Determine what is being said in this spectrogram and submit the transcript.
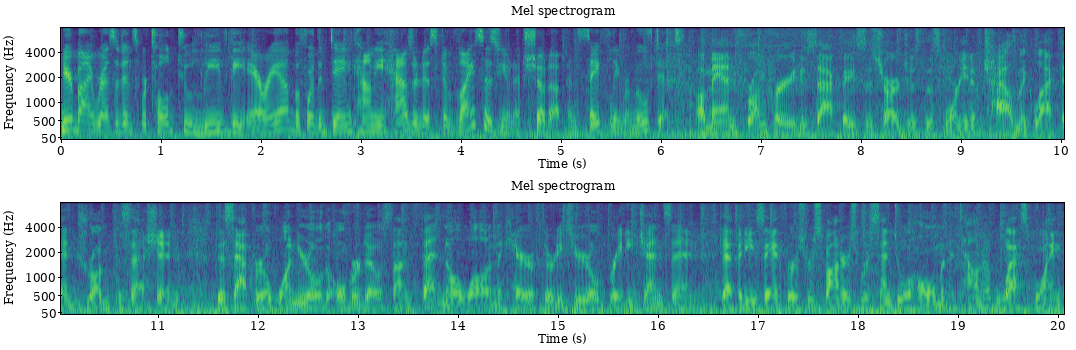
Nearby residents were told to leave the area before the Dane County Hazardous Devices Unit showed up and safely removed it. A man from Prairie du Sac faces charges this morning of child neglect and drug possession. This after a one-year-old overdosed on fentanyl while in the care of 32-year-old Brady Jensen. Deputies and first responders were sent to a home in the town of West Point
